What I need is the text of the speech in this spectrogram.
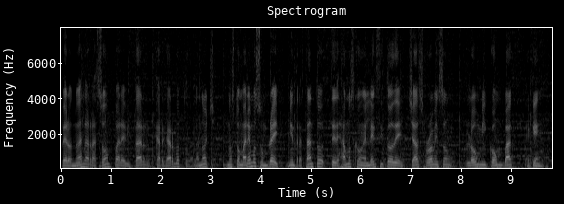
pero no es la razón para evitar cargarlo toda la noche. Nos tomaremos un break, mientras tanto te dejamos con el éxito de Chas Robinson, Love Me Come Back Again.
